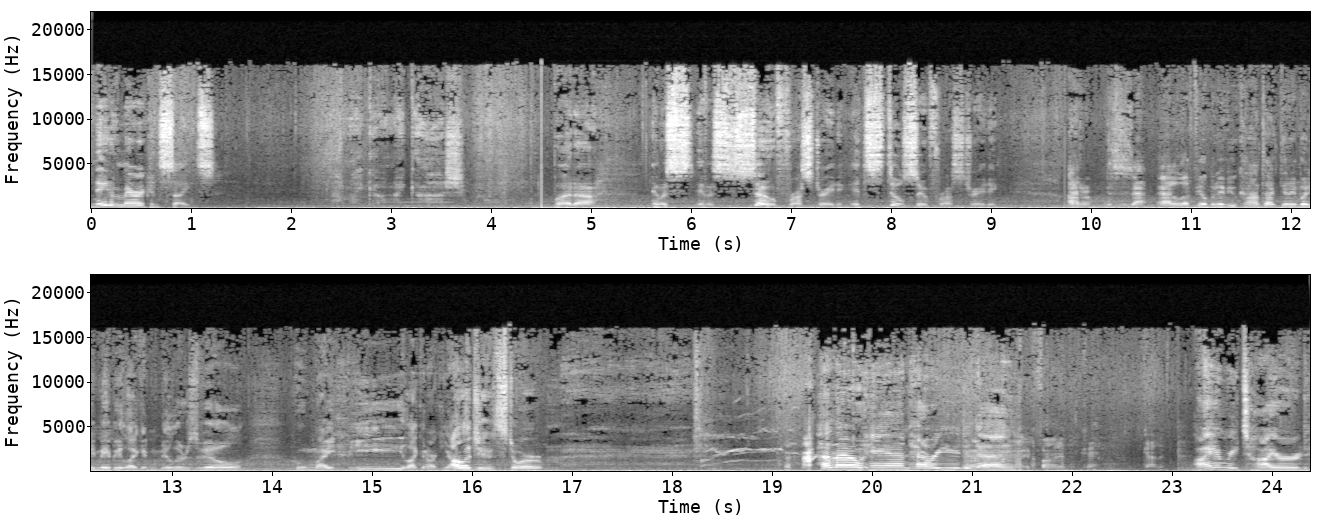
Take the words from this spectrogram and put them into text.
Native American sites. But uh it was it was so frustrating. It's still so frustrating. I don't know. This is out of left field, but have you contacted anybody maybe like in Millersville who might be like an archaeologist or. Hello, Han. How are you today? All right, fine. Okay. Got it. I am retired.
